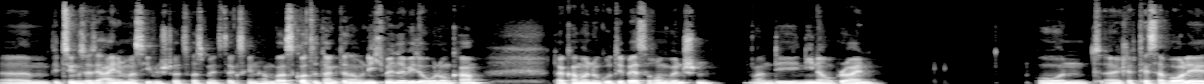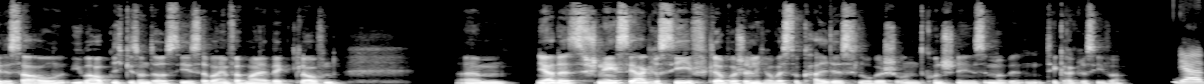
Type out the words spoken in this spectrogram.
ähm, beziehungsweise einen massiven Sturz, was wir jetzt da gesehen haben, was Gott sei Dank dann auch nicht mehr in der Wiederholung kam. Da kann man nur gute Besserung wünschen an die Nina O'Brien. Und äh, ich glaube, Tessa Worley, das sah auch überhaupt nicht gesund aus. Die ist aber einfach mal weggelaufen. Ähm, ja, das Schnee ist sehr aggressiv. Ich glaube wahrscheinlich auch, weil es so kalt ist, logisch. Und Kunstschnee ist immer ein Tick aggressiver ja,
